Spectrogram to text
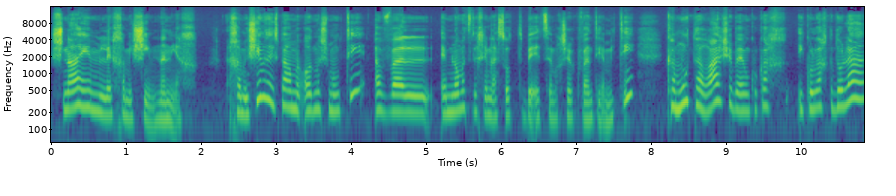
2 ל-50 נניח. 50 זה מספר מאוד משמעותי, אבל הם לא מצליחים לעשות בעצם מחשב קוונטי אמיתי. כמות הרעש שבהם כל כך, היא כל כך גדולה,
